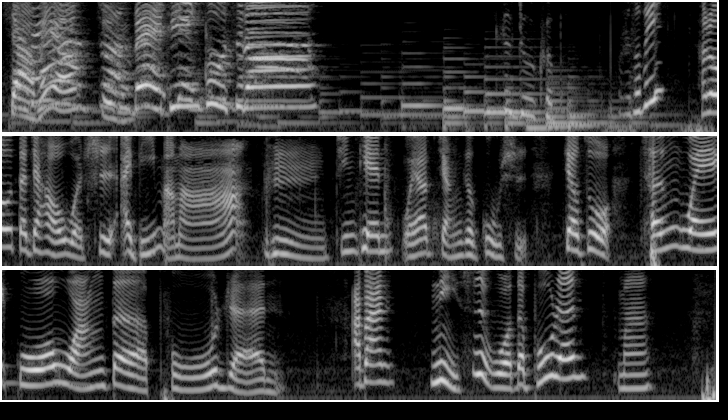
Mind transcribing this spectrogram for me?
小朋友准备听故事喽！我是托比。Hello，大家好，我是艾比妈妈。嗯，今天我要讲一个故事，叫做《成为国王的仆人》。阿班，你是我的仆人吗？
